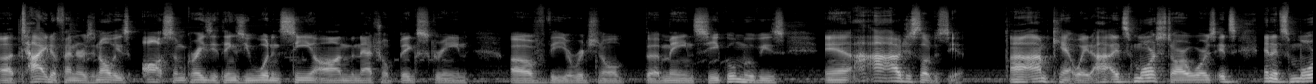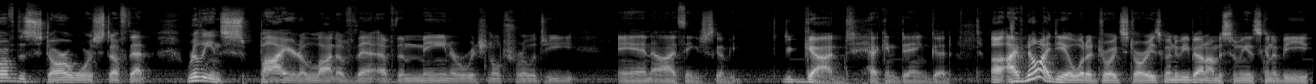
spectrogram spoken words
uh, TIE Defenders and all these awesome, crazy things you wouldn't see on the natural big screen of the original, the main sequel movies. And I, I would just love to see it. I, I can't wait. I, it's more Star Wars. It's and it's more of the Star Wars stuff that really inspired a lot of that of the main original trilogy. And I think it's just to be god heckin' dang good. Uh, I have no idea what a droid story is going to be about. I'm assuming it's going to be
